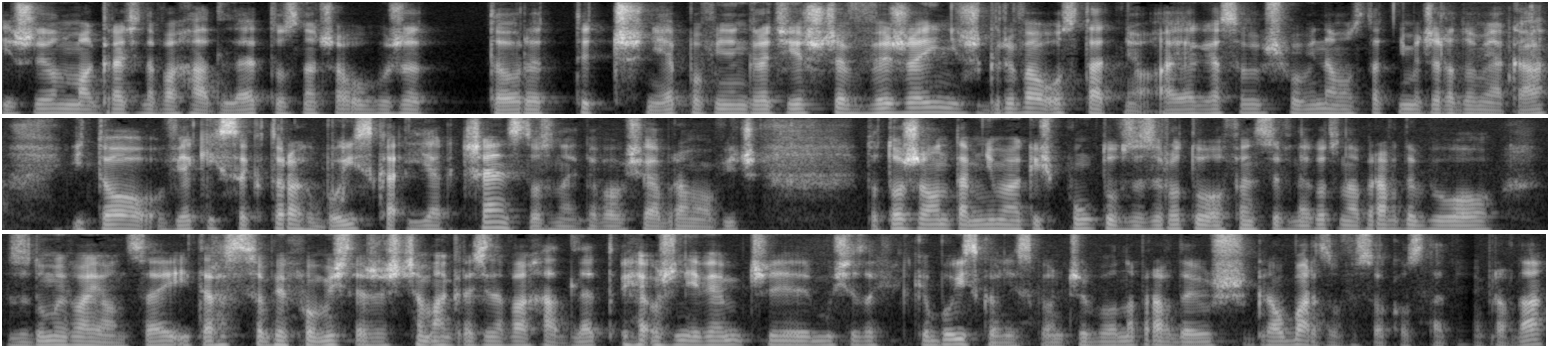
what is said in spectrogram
jeżeli on ma grać na wahadle, to oznaczałoby, że teoretycznie powinien grać jeszcze wyżej niż grywał ostatnio. A jak ja sobie przypominam ostatni mecz Radomiaka i to w jakich sektorach boiska i jak często znajdował się Abramowicz, to to, że on tam nie ma jakichś punktów ze zwrotu ofensywnego, to naprawdę było zdumiewające. I teraz sobie pomyślę, że jeszcze ma grać na wahadle, to ja już nie wiem, czy mu się za chwilkę boisko nie skończy, bo naprawdę już grał bardzo wysoko ostatnio, prawda?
